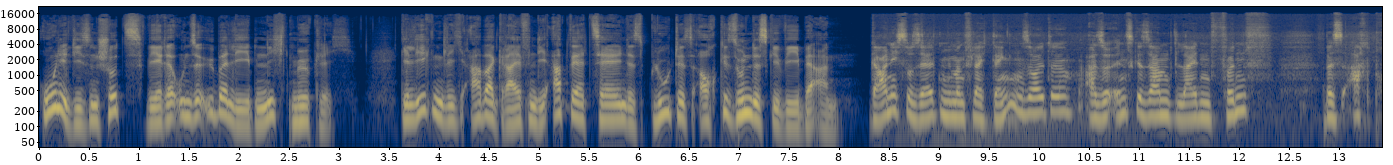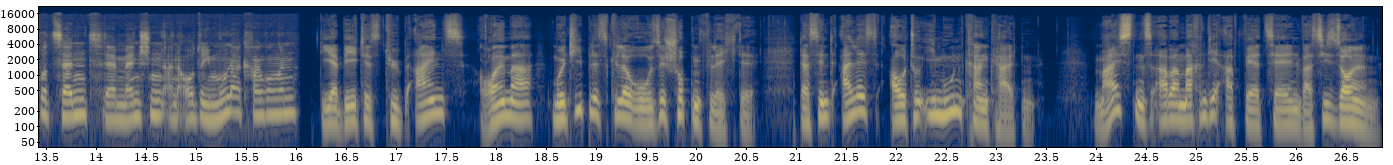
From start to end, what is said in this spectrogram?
Ohne diesen Schutz wäre unser Überleben nicht möglich. Gelegentlich aber greifen die Abwehrzellen des Blutes auch gesundes Gewebe an. Gar nicht so selten, wie man vielleicht denken sollte. Also insgesamt leiden 5 bis 8 Prozent der Menschen an Autoimmunerkrankungen. Diabetes Typ 1, Rheuma, Multiple Sklerose, Schuppenflechte. Das sind alles Autoimmunkrankheiten. Meistens aber machen die Abwehrzellen, was sie sollen.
